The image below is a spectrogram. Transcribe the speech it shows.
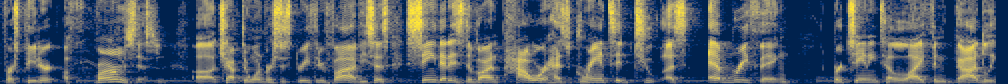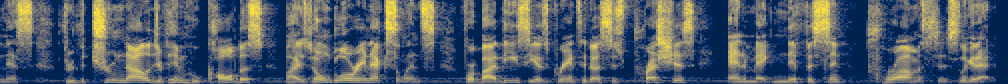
First Peter affirms this. Uh, chapter 1, verses 3 through 5. He says, Seeing that his divine power has granted to us everything pertaining to life and godliness through the true knowledge of him who called us by his own glory and excellence, for by these he has granted us his precious and magnificent promises. Look at that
